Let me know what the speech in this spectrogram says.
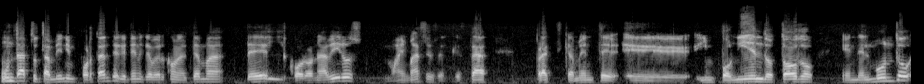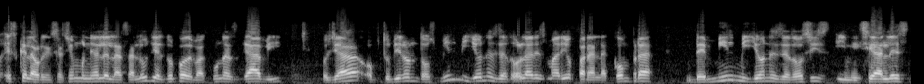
Un dato también importante que tiene que ver con el tema del coronavirus, no hay más, es el que está prácticamente eh, imponiendo todo en el mundo, es que la Organización Mundial de la Salud y el grupo de vacunas Gavi, pues ya obtuvieron dos mil millones de dólares, Mario, para la compra de mil millones de dosis iniciales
